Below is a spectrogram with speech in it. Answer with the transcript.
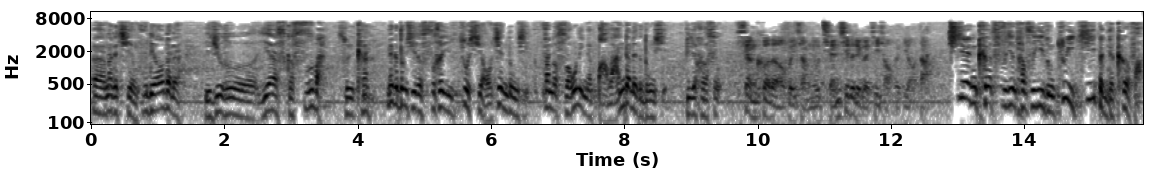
呃，那个浅浮雕的呢。也就是一二十个丝吧。所以看那个东西的适合于做小件东西，放到手里面把玩的那个东西比较合适。线刻的会讲究前期的这个技巧会比较大。线刻实际上它是一种最基本的刻法，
